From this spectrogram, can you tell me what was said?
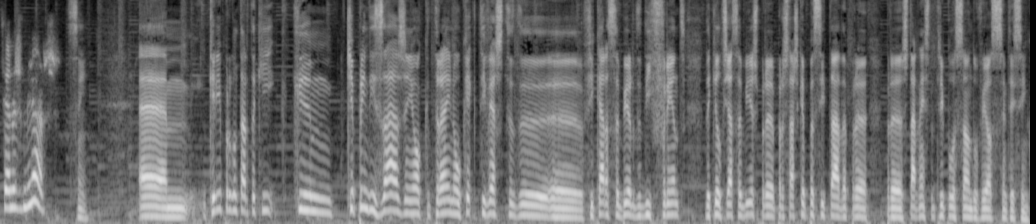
sermos melhores. Sim. Um, queria perguntar-te aqui que, que, aprendizagem ou que treino ou o que é que tiveste de uh, ficar a saber de diferente daquilo que já sabias para, para estares capacitada para, para estar nesta tripulação do VO65?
